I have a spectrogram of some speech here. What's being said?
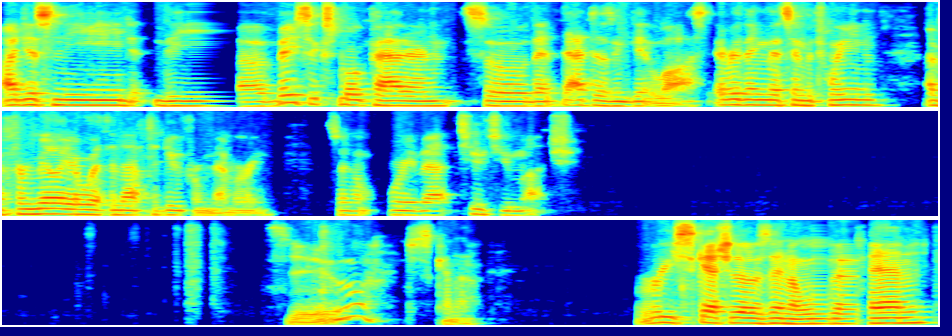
I just need the uh, basic spoke pattern so that that doesn't get lost. Everything that's in between, I'm familiar with enough to do from memory, so I don't worry about too, too much. So just kind of resketch those in a little bit pen.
